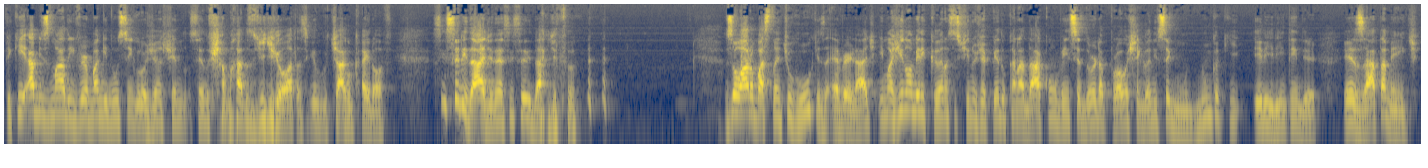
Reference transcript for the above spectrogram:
Fiquei abismado em ver Magnussen e Grosjean sendo, sendo chamados de idiotas, que o Thiago Kairoff. Sinceridade, né? Sinceridade. Zoaram bastante o Hulk, é verdade. Imagina um americano assistindo o GP do Canadá com o vencedor da prova chegando em segundo. Nunca que ele iria entender. Exatamente.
